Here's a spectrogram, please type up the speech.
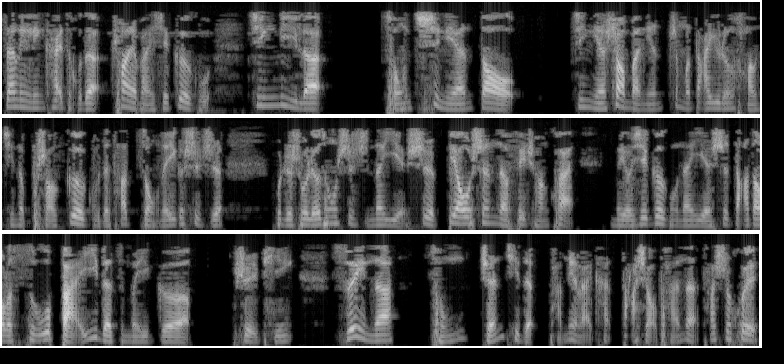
三零零开头的创业板一些个股，经历了从去年到今年上半年这么大一轮行情的不少个股的，它总的一个市值或者说流通市值呢，也是飙升的非常快。那么有些个股呢，也是达到了四五百亿的这么一个水平。所以呢，从整体的盘面来看，大小盘呢，它是会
